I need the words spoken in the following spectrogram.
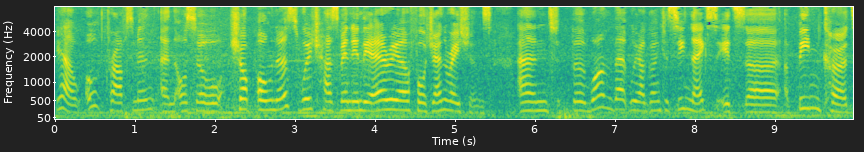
Yeah, old craftsmen and also shop owners, which has been in the area for generations. And the one that we are going to see next, it's uh, a bean curd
